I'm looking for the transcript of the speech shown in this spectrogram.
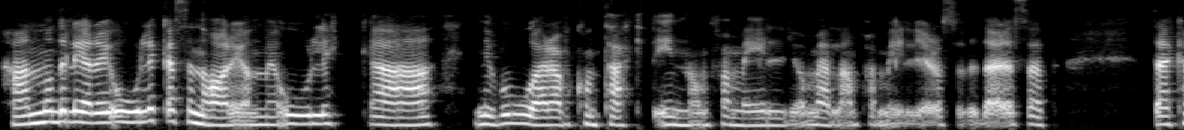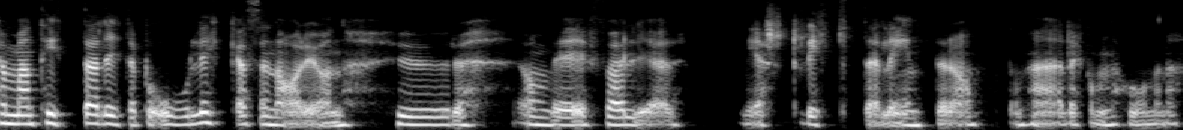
han modellerar ju olika scenarion med olika nivåer av kontakt inom familj och mellan familjer och så vidare. Så att där kan man titta lite på olika scenarion, hur, om vi följer mer strikt eller inte då, de här rekommendationerna.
